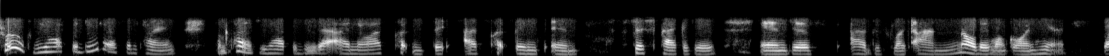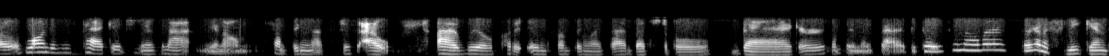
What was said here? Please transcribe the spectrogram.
truth. We have to do that sometimes. Sometimes we have to do that. I know I've put in th- I've put things in fish packages and just I just like I know they won't go in here. So as long as it's packaged and it's not, you know, something that's just out, I will put it in something like that vegetable bag or something like that because you know they're they're gonna sneak in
